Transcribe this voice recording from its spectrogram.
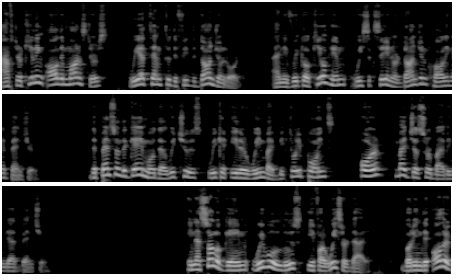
After killing all the monsters, we attempt to defeat the Dungeon Lord, and if we can kill him, we succeed in our dungeon crawling adventure. Depends on the game mode that we choose, we can either win by victory points or by just surviving the adventure. In a solo game, we will lose if our wizard die, but in the other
